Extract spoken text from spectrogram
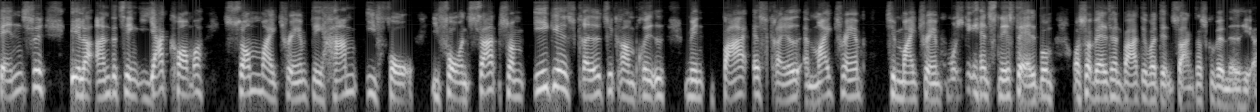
danse eller andre ting. Jeg kommer som Mike Tramp. Det er ham, I får. I får en sang, som ikke er skrevet til Grand Prix, men bare er skrevet af Mike Tramp til Mike Tramp. Måske hans næste album, og så valgte han bare, at det var den sang, der skulle være med her.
